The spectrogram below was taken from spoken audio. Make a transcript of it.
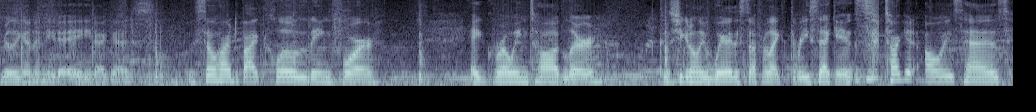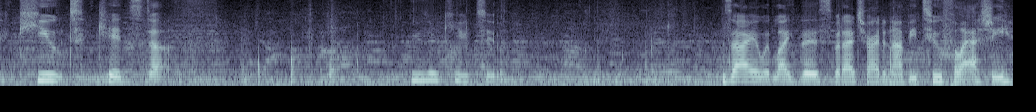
really gonna need an eight, I guess. It's so hard to buy clothing for a growing toddler because she can only wear the stuff for like three seconds. Target always has cute kid stuff. These are cute too. Ziya would like this, but I try to not be too flashy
